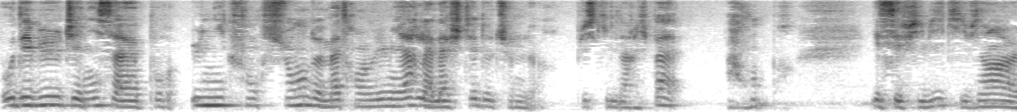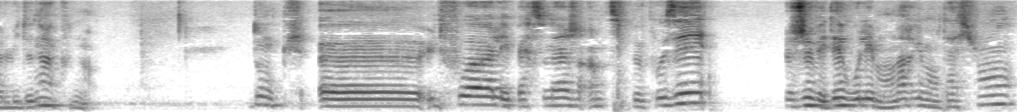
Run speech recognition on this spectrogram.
au début, Janice a pour unique fonction de mettre en lumière la lâcheté de Chandler, puisqu'il n'arrive pas à rompre. Et c'est Phoebe qui vient lui donner un coup de main. Donc, euh, une fois les personnages un petit peu posés, je vais dérouler mon argumentation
